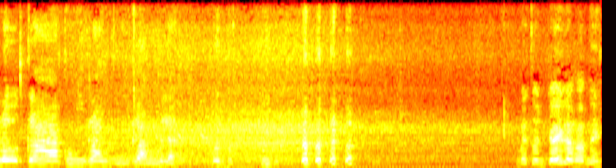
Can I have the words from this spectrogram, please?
กลอะกลากรุงกลางกรุงกลางไม่ล่ะไม่สนใจหรอครับนี่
